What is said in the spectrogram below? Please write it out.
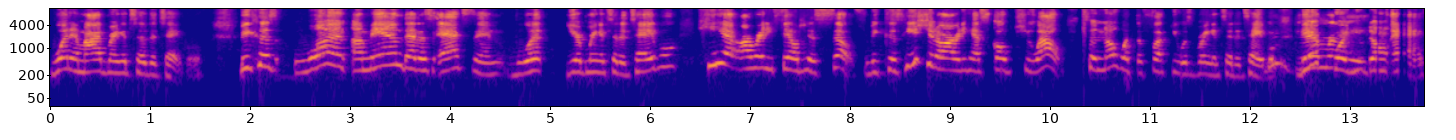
what am I bringing to the table? Because one, a man that is asking what you're bringing to the table, he had already failed himself because he should already have scoped you out to know what the fuck you was bringing to the table. Yeah, Therefore, right. you don't ask.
